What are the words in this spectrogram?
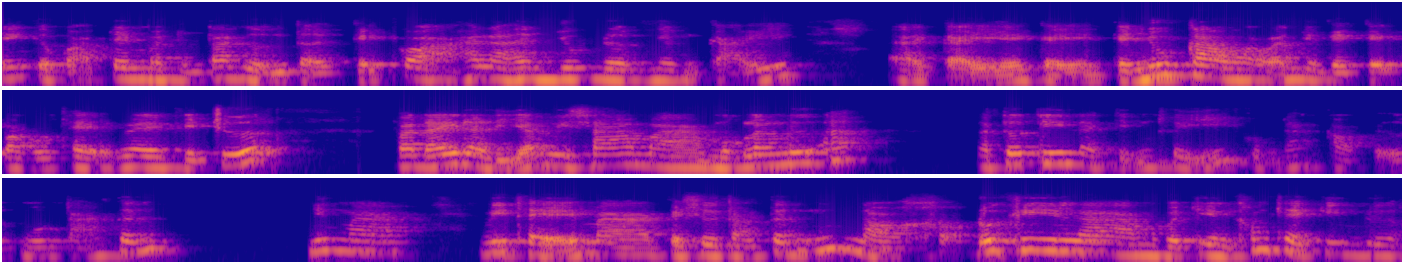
cái, cái quá trình mà chúng ta hướng tới kết quả hay là hình dung được những cái cái cái cái, cái nhu cầu hoặc là những cái kết quả cụ thể về phía trước. Và đây là lý do vì sao mà một lần nữa và tôi tin là chính thủy cũng đang có cái ước muốn tán tính nhưng mà vì thế mà cái sự tán tính nó đôi khi là một cái chuyện không thể kìm được.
